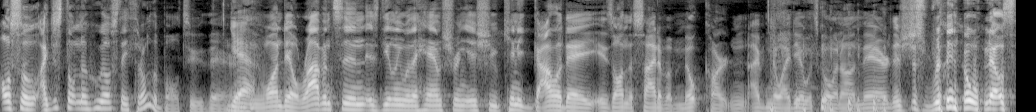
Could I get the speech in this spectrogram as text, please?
Also, I just don't know who else they throw the ball to there. Yeah. I mean, Wan'Dale Robinson is dealing with a hamstring issue. Kenny Golladay is on the side of a milk carton. I have no idea what's going on there. There's just really no one else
